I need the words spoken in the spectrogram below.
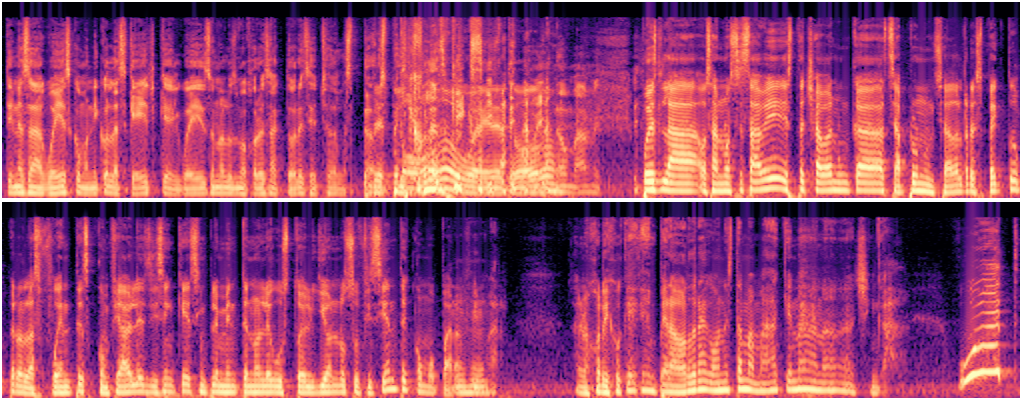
tienes a güeyes como Nicolas Cage, que el güey es uno de los mejores actores y ha hecho de las peores De películas todo, que güey, de existen, güey. todo. No mames. Pues la, o sea, no se sabe, esta chava nunca se ha pronunciado al respecto, pero las fuentes confiables dicen que simplemente no le gustó el guion lo suficiente como para Ujú. filmar. A lo mejor dijo que Emperador Dragón, esta mamá, que nada, nada, chingada. ¿What?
